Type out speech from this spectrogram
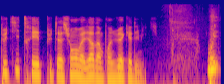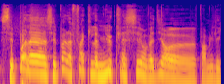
petite réputation, on va dire, d'un point de vue académique. Oui, c'est pas la c'est pas la fac la mieux classée, on va dire, euh, parmi les,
